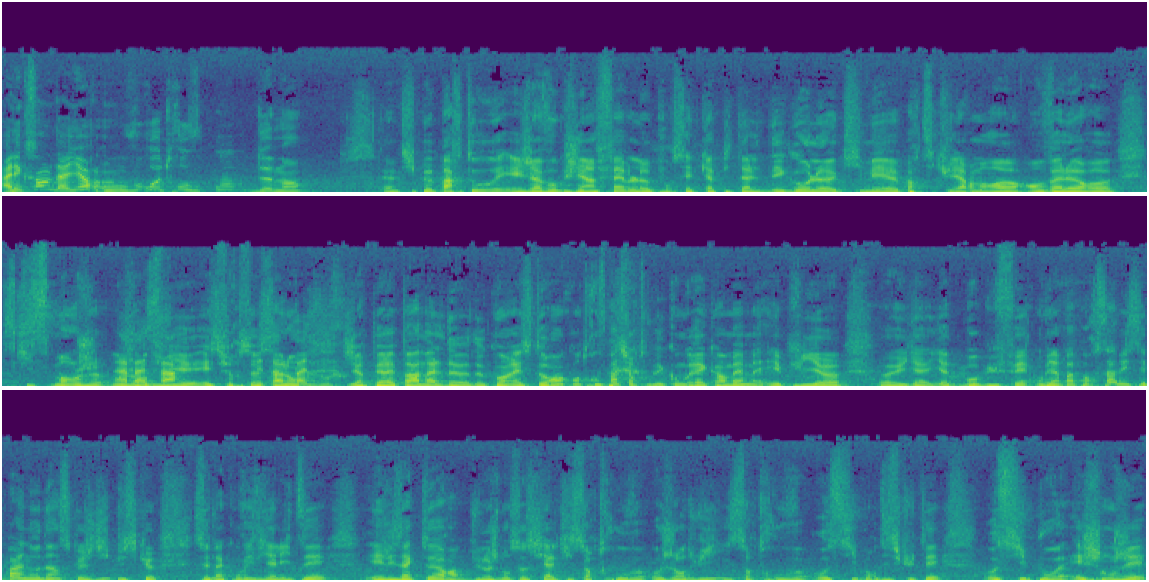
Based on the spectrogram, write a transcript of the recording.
Alexandre, d'ailleurs, on vous retrouve où demain? Un petit peu partout et j'avoue que j'ai un faible pour cette capitale des Gaules qui met particulièrement euh, en valeur euh, ce qui se mange ah bah aujourd'hui et, sur ce salon. J'ai repéré pas mal de, de coins restaurants qu'on trouve pas sur tous les congrès quand même et puis euh, il y, a, y, a, de beaux buffets. On vient pas pour ça mais c'est pas anodin ce que je dis puisque c'est de la convivialité et les acteurs du logement social qui se retrouvent aujourd'hui, ils se retrouvent aussi pour discuter, aussi pour échanger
